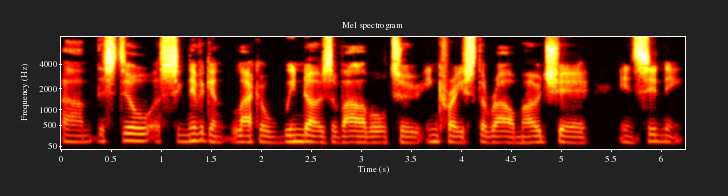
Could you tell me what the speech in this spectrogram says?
um, there's still a significant lack of windows available to increase the rail mode share in Sydney.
